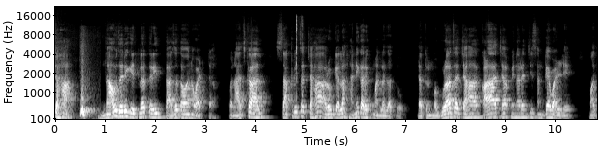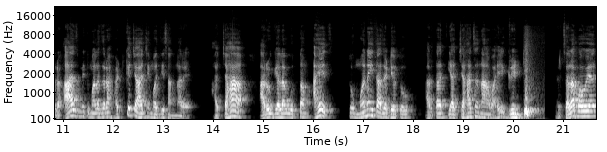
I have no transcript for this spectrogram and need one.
चहा. नाव जरी घेतलं तरी ताजंतवानं वाटतं. पण आजकाल साखरेचा चहा आरोग्याला हानिकारक मानला जातो. त्यातून मग गुळाचा चहा काळा चहा पिणाऱ्यांची संख्या वाढली. मात्र आज मी तुम्हाला जरा हटके चहाची महती सांगणार आहे. हा चहा आरोग्याला उत्तम आहेच तो मनही ताजं ठेवतो. अर्थात या चहाचं नाव आहे ग्रीन टी. तर चला पाहूयात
